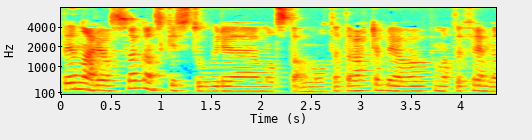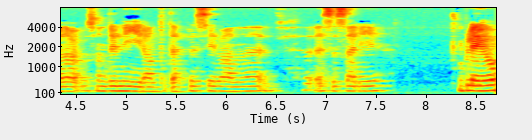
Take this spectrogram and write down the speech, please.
Den er det jo også ganske stor eh, motstand mot etter hvert. Det ble jo på en måte fremmed som de nye antidepressivaene, SSRI, ble jo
